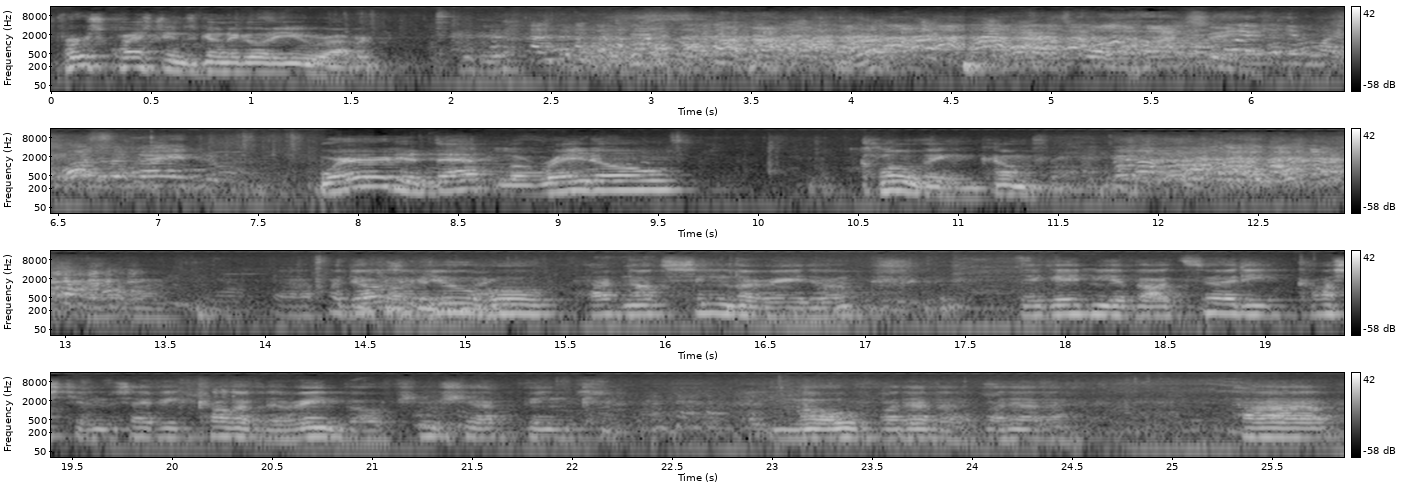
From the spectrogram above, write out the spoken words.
First question is going to go to you, Robert. What's the name? Where did that Laredo clothing come from? For those of you who have not seen Laredo, they gave me about 30 costumes, every color of the rainbow, fuchsia, pink, mauve, whatever, whatever. Uh,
